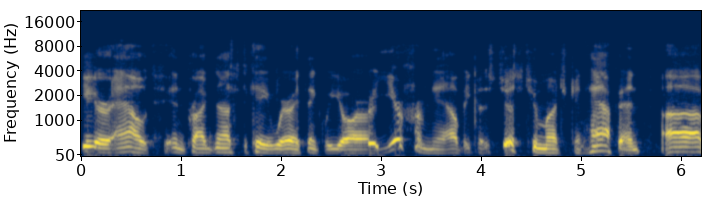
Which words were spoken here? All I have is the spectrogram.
year out and prognosticate where I think we are a year from now because just too much can happen. Uh,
